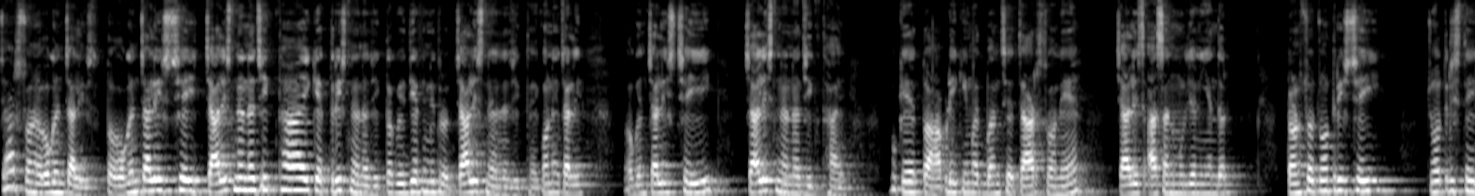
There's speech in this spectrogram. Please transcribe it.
ચારસો ને ઓગણચાલીસ. તો ઓગણચાલીસ છે એ ચાલીસને નજીક થાય કે ત્રીસને નજીક? તો વિદ્યાર્થી મિત્રો ચાલીસને નજીક થાય. કોને ચાલીસ ઓગણચાલીસ છે એ ચાલીસને નજીક થાય. ઓકે, તો આપણી કિંમત બનશે ચારસો ને ચાલીસ આસન મૂલ્યની અંદર. ત્રણસો ચોત્રીસ છે એ ચોત્રીસથી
